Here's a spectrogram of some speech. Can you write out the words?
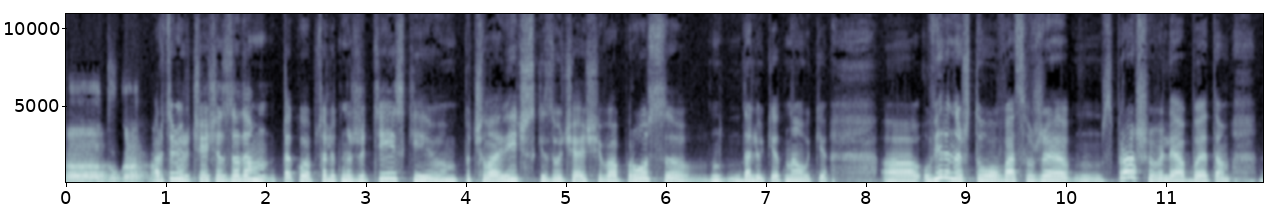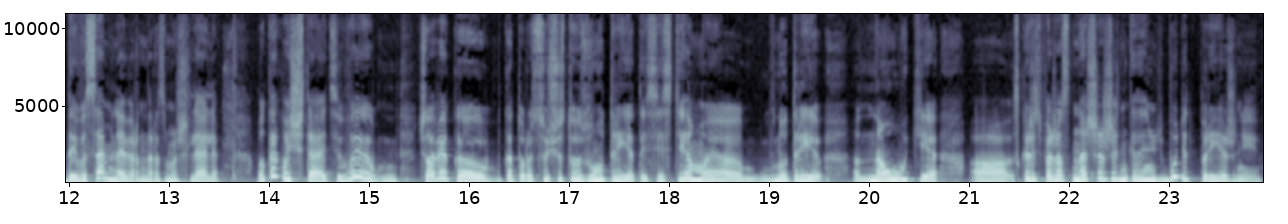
двукратно. Артем Юрьевич, я сейчас задам такой абсолютно житейский, по-человечески звучащий вопрос, ну, далекий от науки. А, уверена, что вас уже спрашивали об этом, да и вы сами, наверное, размышляли. Вот как вы считаете, вы человек, который существует внутри этой системы, внутри науки, а, скажите, пожалуйста, наша жизнь когда-нибудь будет прежней?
